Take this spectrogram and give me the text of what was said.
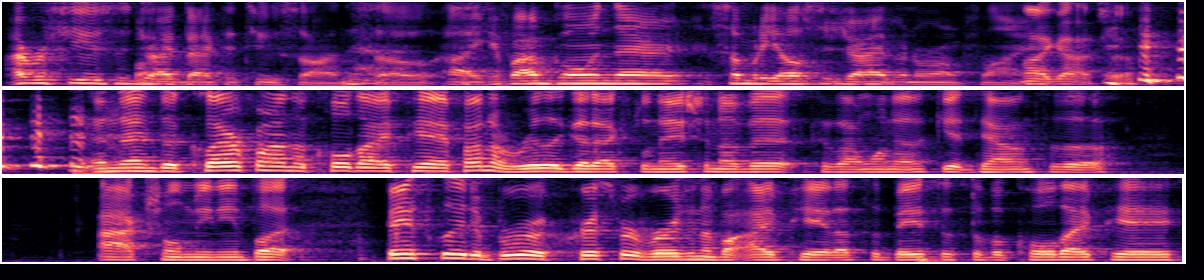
I refuse to drive back to Tucson. So like, if I'm going there, somebody else is driving or I'm flying. I gotcha. and then to clarify on the cold IPA, I found a really good explanation of it because I want to get down to the actual meaning. But basically, to brew a crisper version of an IPA, that's the basis of a cold IPA,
